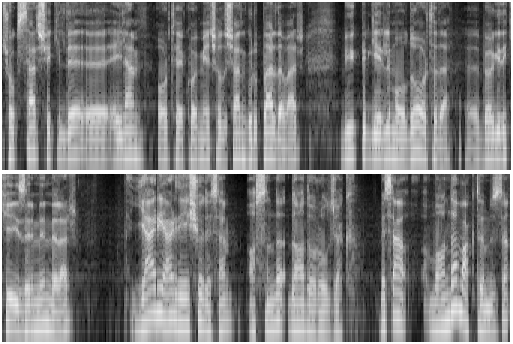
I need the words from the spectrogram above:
çok sert şekilde eylem ortaya koymaya çalışan gruplar da var. Büyük bir gerilim olduğu ortada. Bölgedeki izlenimlerin neler? Yer yer değişiyor desem aslında daha doğru olacak. Mesela Van'da baktığımızda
